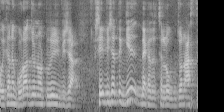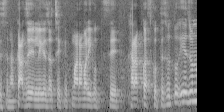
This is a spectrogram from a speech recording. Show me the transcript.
ওইখানে ঘোরার জন্য ট্যুরিস্ট ভিসা সেই বিষয়তে গিয়ে দেখা যাচ্ছে লোকজন আসতেছে না। কাজে লেগে যাচ্ছে, মারামারি করতেছে, খারাপ কাজ করতেছে। তো এই জন্য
